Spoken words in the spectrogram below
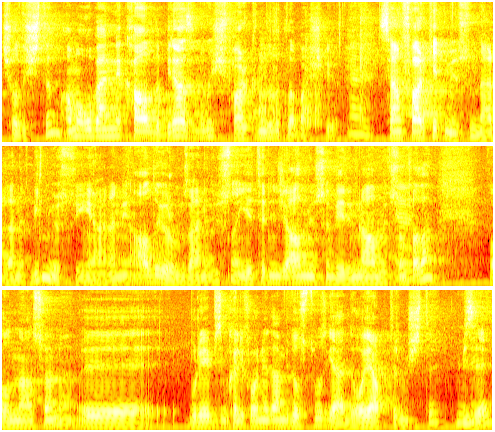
çalıştım ama o benimle kaldı. Biraz bunu iş farkındalıkla başlıyor. Sen fark etmiyorsun nereden de. Bilmiyorsun yani. Hani alıyorum zannediyorsun ama yeterince almıyorsun, verimli almıyorsun falan. Ondan sonra e, buraya bizim Kaliforniya'dan bir dostumuz geldi. O yaptırmıştı bize.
